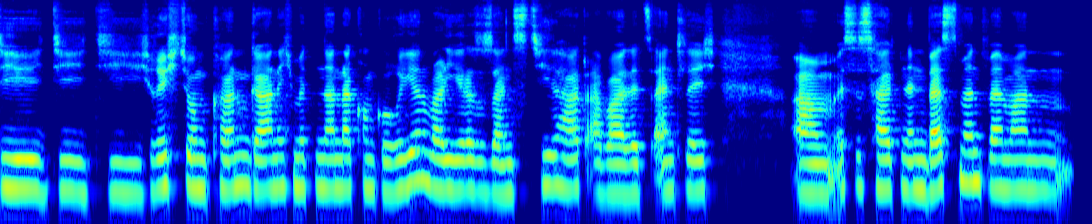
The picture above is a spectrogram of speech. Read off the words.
die die die Richtung können gar nicht miteinander konkurrieren, weil jeder so seinen Stil hat, aber letztendlich, ähm, ist es halt ein Investment, wenn man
